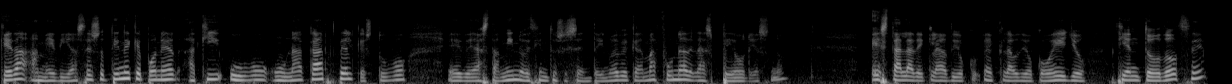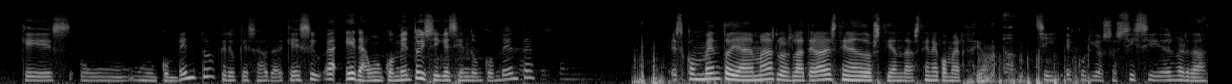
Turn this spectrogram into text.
queda a medias. Eso tiene que poner, aquí hubo una cárcel que estuvo eh, de hasta 1969, que además fue una de las peores. ¿no? Está la de Claudio, eh, Claudio Coello, 112, que es un, un, convento, creo que es ahora, que es, era un convento y sigue siendo un convento. Es convento y además los laterales tienen dos tiendas, tiene comercio. Ah, sí, es curioso, sí, sí, es verdad.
